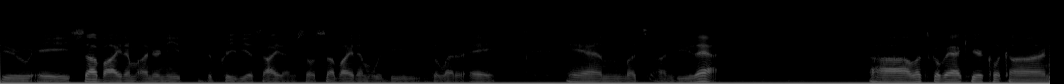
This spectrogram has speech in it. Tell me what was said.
to a sub item underneath the previous item so sub item would be the letter A and let's undo that uh, let's go back here, click on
